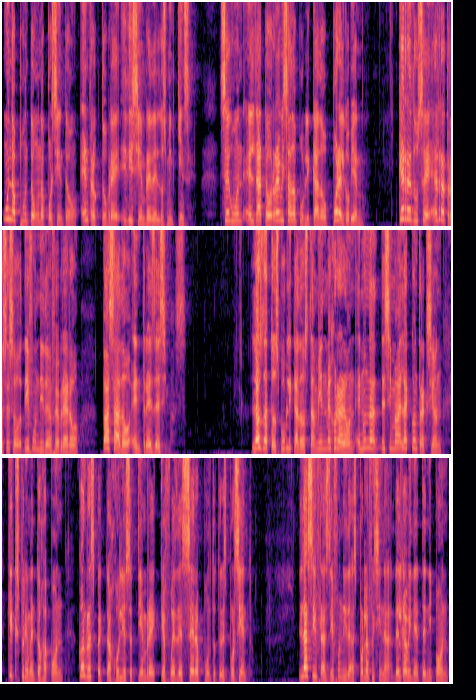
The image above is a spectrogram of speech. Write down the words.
1.1% entre octubre y diciembre del 2015, según el dato revisado publicado por el gobierno, que reduce el retroceso difundido en febrero pasado en tres décimas. Los datos publicados también mejoraron en una décima la contracción que experimentó Japón con respecto a julio-septiembre, que fue de 0.3%. Las cifras difundidas por la oficina del gabinete nipón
